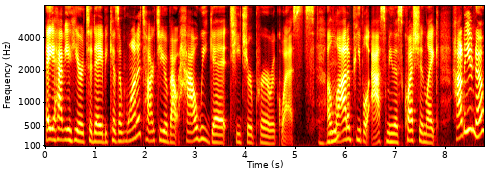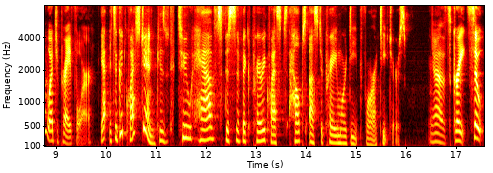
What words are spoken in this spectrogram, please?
Hey, have you here today because I want to talk to you about how we get teacher prayer requests. Mm-hmm. A lot of people ask me this question like, how do you know what to pray for? Yeah, it's a good question because to have specific prayer requests helps us to pray more deep for our teachers. Yeah, that's great. So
